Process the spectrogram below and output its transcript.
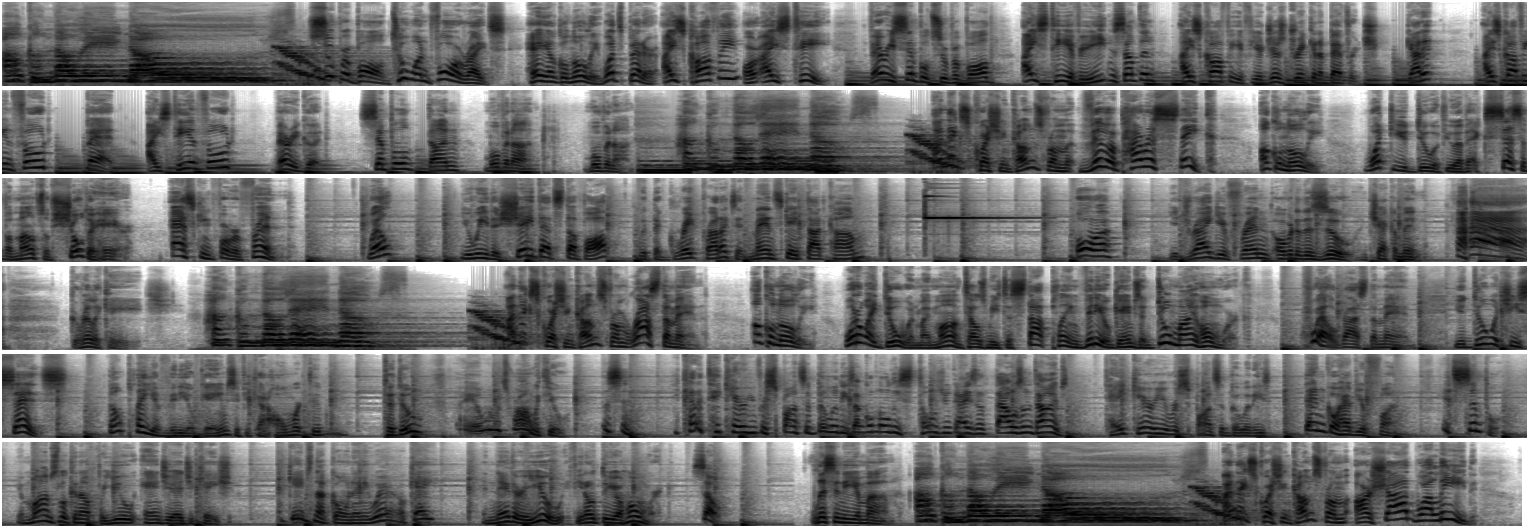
Uncle Nole knows. Super Ball 214 writes, Hey Uncle Noli, what's better, iced coffee or iced tea? Very simple, Super Ball. Iced tea if you're eating something, iced coffee if you're just drinking a beverage. Got it? Iced coffee and food? Bad. Iced tea and food? Very good. Simple, done, moving on. Moving on. Uncle Nole knows. Our next question comes from Viviparous Snake. Uncle Noli, what do you do if you have excessive amounts of shoulder hair? Asking for a friend. Well, you either shave that stuff off with the great products at manscaped.com, or you drag your friend over to the zoo and check him in. Ha ha! Gorilla Cage. Uncle Nole knows. Our next question comes from Rastaman. Uncle Noli, what do I do when my mom tells me to stop playing video games and do my homework? Well, Rastaman, you do what she says. Don't play your video games if you got homework to, to do. Hey, what's wrong with you? Listen, you gotta take care of your responsibilities. Uncle Noli's told you guys a thousand times. Take care of your responsibilities, then go have your fun. It's simple. Your mom's looking out for you and your education. The game's not going anywhere, okay? And neither are you if you don't do your homework. So, listen to your mom. Uncle Nole knows. Our next question comes from Arshad Walid.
